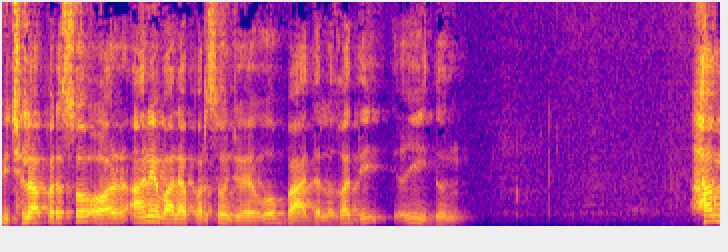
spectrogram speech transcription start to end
पिछला परसों और आने वाला परसों जो है वो बादल गदी ईद हम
